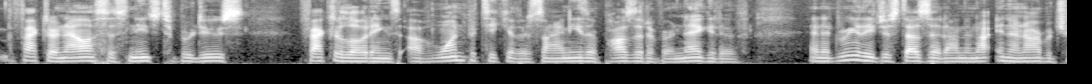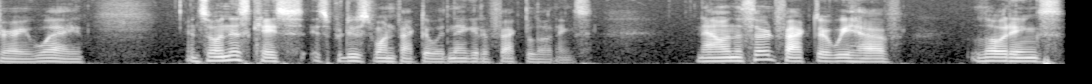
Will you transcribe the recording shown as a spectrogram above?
the factor analysis needs to produce factor loadings of one particular sign, either positive or negative, and it really just does it an, in an arbitrary way. And so in this case, it's produced one factor with negative factor loadings. Now in the third factor, we have loadings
